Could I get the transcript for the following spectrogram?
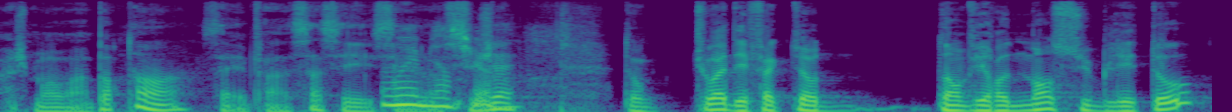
vachement important. Hein. Enfin, ça c'est Oui, un bien sûr. sujet. Donc, tu vois, des facteurs d'environnement sublétaux,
